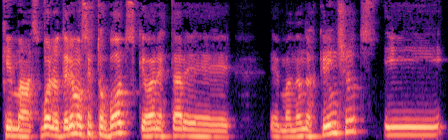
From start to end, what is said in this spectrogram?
¿Qué más? Bueno, tenemos estos bots que van a estar eh, eh, mandando screenshots. Y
